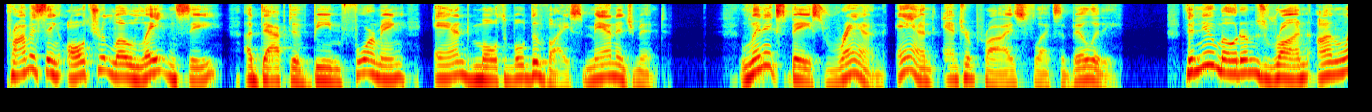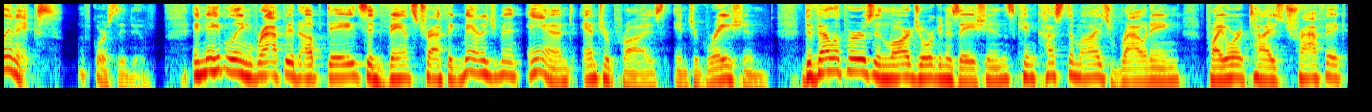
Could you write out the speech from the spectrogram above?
promising ultra low latency, adaptive beam forming, and multiple device management. Linux based RAN, and enterprise flexibility. The new modems run on Linux. Of course they do. Enabling rapid updates, advanced traffic management, and enterprise integration. Developers and large organizations can customize routing, prioritize traffic,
